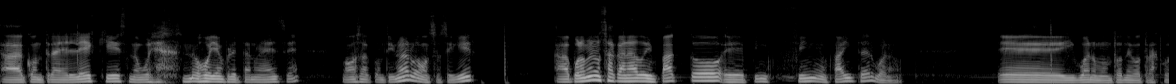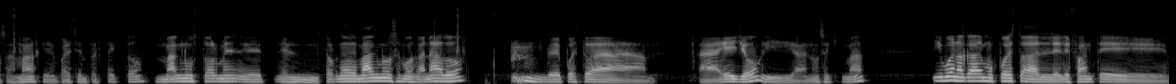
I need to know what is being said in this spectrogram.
Ah, contra el X no voy, a, no voy a enfrentarme a ese. Vamos a continuar, vamos a seguir. Ah, por lo menos ha ganado Impacto, eh, Pink Fin Fighter, bueno. Eh, y bueno, un montón de otras cosas más que me parecen perfecto. Magnus Torme, eh, el torneo de Magnus hemos ganado. Le he puesto a, a ello y a no sé quién más. Y bueno, acá hemos puesto al elefante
